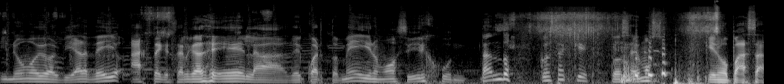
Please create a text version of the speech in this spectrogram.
y no me voy a olvidar de ellos hasta que salga de la del cuarto medio y nos vamos a seguir juntando. Cosas que todos sabemos que no pasa.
